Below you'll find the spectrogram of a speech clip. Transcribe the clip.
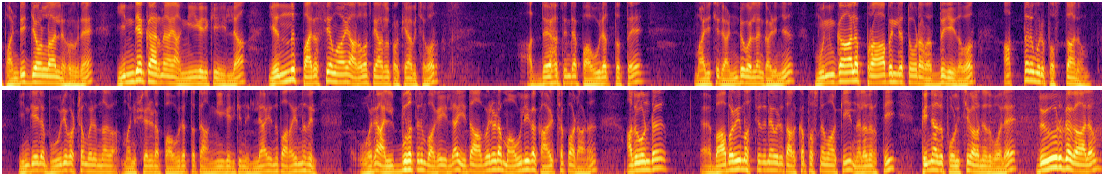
പണ്ഡിറ്റ് ജവഹർലാൽ നെഹ്റുവിനെ ഇന്ത്യക്കാരനായി അംഗീകരിക്കുകയില്ല എന്ന് പരസ്യമായി അറുപത്തിയാറിൽ പ്രഖ്യാപിച്ചവർ അദ്ദേഹത്തിന്റെ പൗരത്വത്തെ മരിച്ച് രണ്ട് കൊല്ലം കഴിഞ്ഞ് മുൻകാല പ്രാബല്യത്തോടെ റദ്ദ് ചെയ്തവർ അത്തരമൊരു പ്രസ്ഥാനം ഇന്ത്യയിലെ ഭൂരിപക്ഷം വരുന്ന മനുഷ്യരുടെ പൗരത്വത്തെ അംഗീകരിക്കുന്നില്ല എന്ന് പറയുന്നതിൽ ഒരത്ഭുതത്തിനും വകയില്ല. ഇത് അവരുടെ മൗലിക കാഴ്ചപ്പാടാണ്. അതുകൊണ്ട് ബാബറി മസ്ജിദിനെ ഒരു തർക്ക പ്രശ്നമാക്കി നിലനിർത്തി. പിന്നെ അത് പൊളിച്ചു കളഞ്ഞതുപോലെ ദീർഘകാലം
